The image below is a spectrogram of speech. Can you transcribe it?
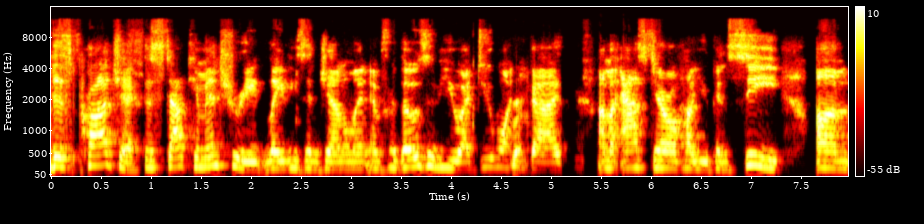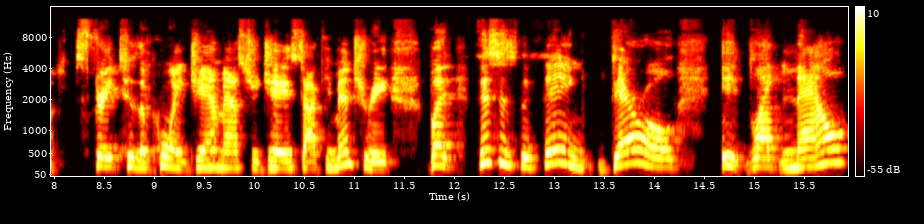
this project, this documentary, ladies and gentlemen. And for those of you, I do want right. you guys, I'm gonna ask Darryl how you can see um, straight to the point, Jam Master Jay's documentary. But this is the thing, Darryl. It like now,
